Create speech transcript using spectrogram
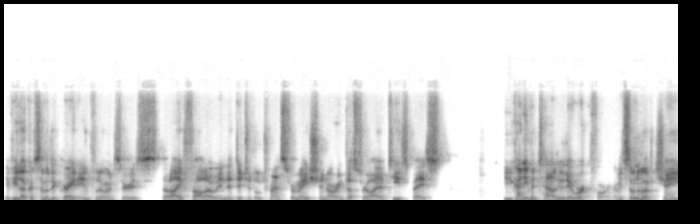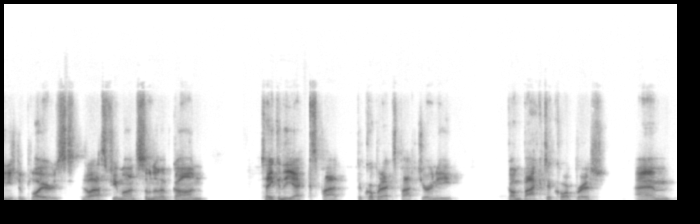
if you look at some of the great influencers that I follow in the digital transformation or industrial IoT space you can't even tell who they work for. I mean, some of them have changed employers in the last few months. Some of them have gone, taken the expat, the corporate expat journey, gone back to corporate. Um,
